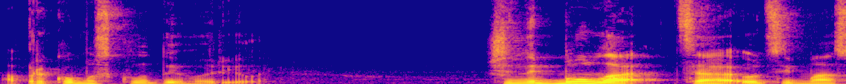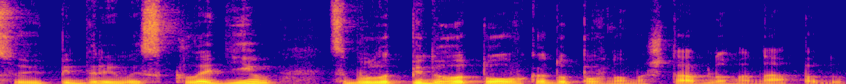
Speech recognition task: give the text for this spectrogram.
а при кому склади горіли? Чи не була ця оці масові підриви складів? Це була підготовка до повномасштабного нападу.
